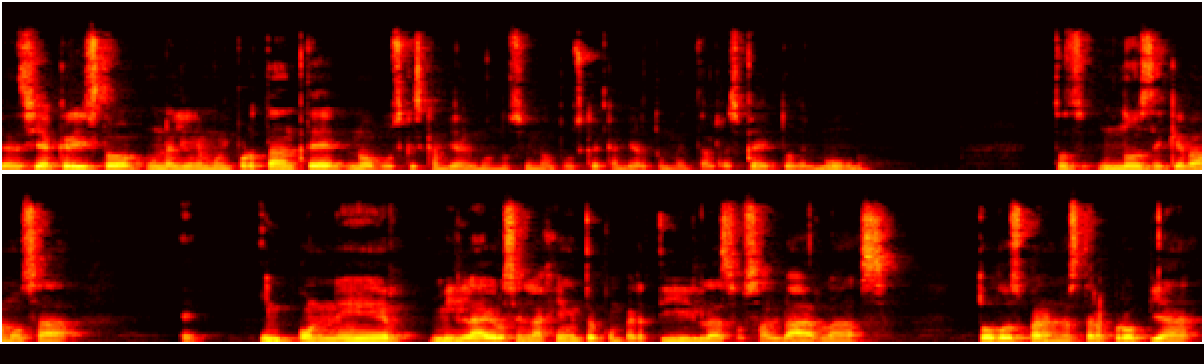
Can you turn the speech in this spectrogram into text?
Le decía Cristo una línea muy importante, no busques cambiar el mundo, sino busca cambiar tu mente al respecto del mundo. Entonces, no es de que vamos a eh, imponer milagros en la gente o convertirlas o salvarlas. Todo es para nuestra propia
